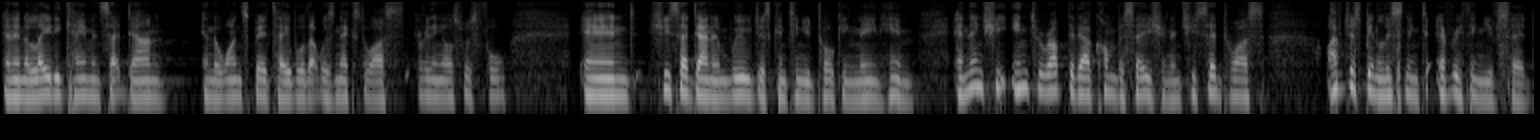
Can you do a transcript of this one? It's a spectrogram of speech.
And then a lady came and sat down in the one spare table that was next to us. Everything else was full. And she sat down and we just continued talking, me and him. And then she interrupted our conversation and she said to us, I've just been listening to everything you've said.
